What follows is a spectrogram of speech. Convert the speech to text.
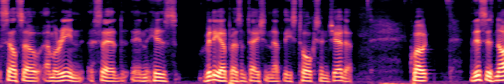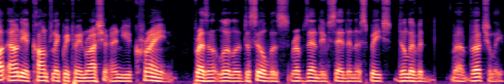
Celso Amorim, said in his video presentation at these talks in Jeddah. Quote, this is not only a conflict between Russia and Ukraine, President Lula da Silva's representative said in a speech delivered uh, virtually.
